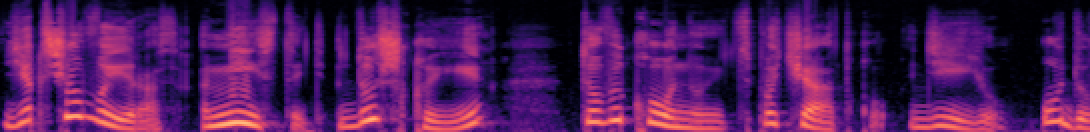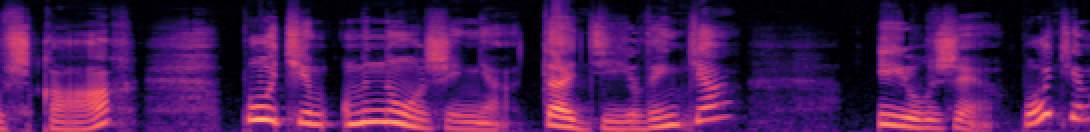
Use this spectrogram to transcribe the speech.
Якщо вираз містить дужки, то виконують спочатку дію у дужках, потім множення та ділення, і вже потім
